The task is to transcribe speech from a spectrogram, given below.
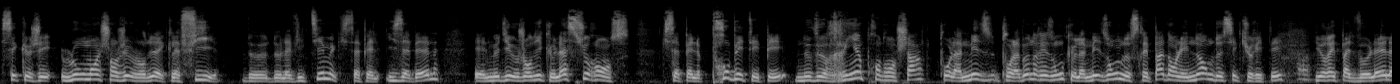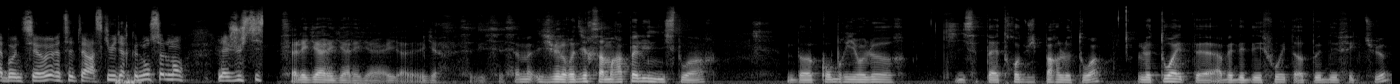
c'est que j'ai longuement échangé aujourd'hui avec la fille de, la victime qui s'appelle Isabelle. Et elle me dit aujourd'hui que l'assurance qui s'appelle ProBTP ne veut rien prendre en charge pour la, pour la bonne raison que la maison ne serait pas dans les normes de sécurité. Il n'y aurait pas de volet, la bonne serrure, etc. Ce qui veut dire que non seulement la justice... Ça, les gars, les gars, les gars, les gars, je vais le redire, ça me rappelle une histoire d'un cambrioleur qui s'était introduit par le toit. Le toit était, avait des défauts, était un peu défectueux.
